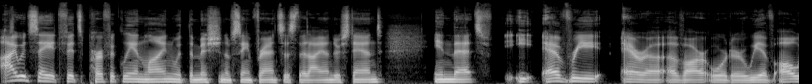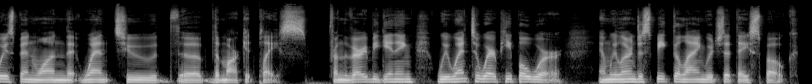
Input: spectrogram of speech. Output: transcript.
I would say it fits perfectly in line with the mission of St. Francis that I understand, in that every era of our order, we have always been one that went to the, the marketplace. From the very beginning, we went to where people were and we learned to speak the language that they spoke.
